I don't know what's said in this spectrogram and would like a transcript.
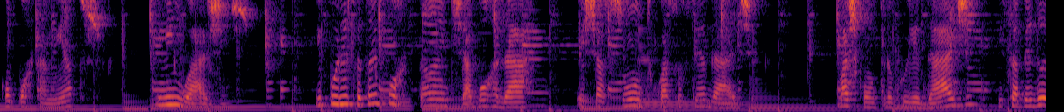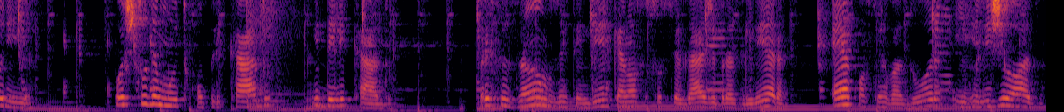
comportamentos e linguagens. E por isso é tão importante abordar este assunto com a sociedade, mas com tranquilidade e sabedoria, pois tudo é muito complicado e delicado Precisamos entender que a nossa sociedade brasileira é conservadora e religiosa,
